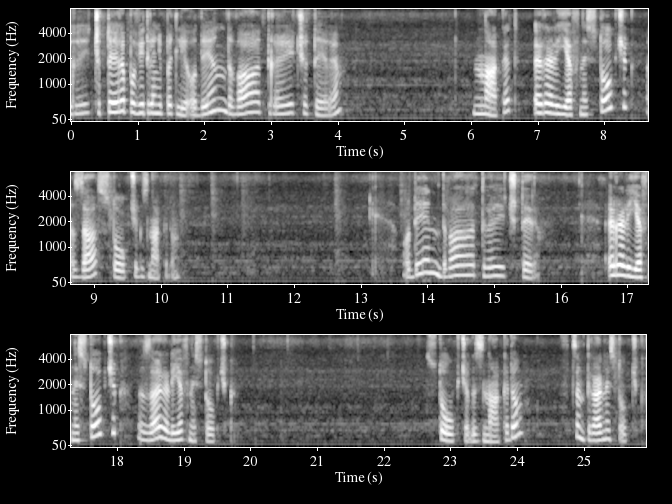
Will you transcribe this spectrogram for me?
Три, чотири повітряні петлі. Один, два, три, чотири. Накид, рельєфний стовпчик за стовпчик з накидом. Один, два, три, чотири. Рельєфний стовпчик за рельєфний стовпчик. Стовпчик з накидом в центральний стовпчик.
